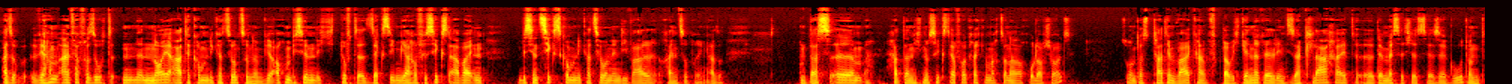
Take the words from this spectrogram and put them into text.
Also wir haben einfach versucht, eine neue Art der Kommunikation zu nehmen. Wir auch ein bisschen, ich durfte sechs, sieben Jahre für Sixt arbeiten, ein bisschen Sixt-Kommunikation in die Wahl reinzubringen. Also und das ähm, hat dann nicht nur Sixt erfolgreich gemacht, sondern auch Olaf Scholz. So, und das tat im Wahlkampf, glaube ich, generell in dieser Klarheit äh, der Messages sehr, sehr gut. Und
